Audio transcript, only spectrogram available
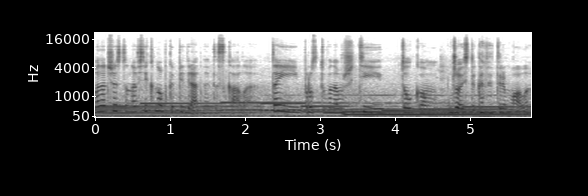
Вона чисто на всі кнопки підряд натискала. Та й просто вона в житті толком джойстика не тримала.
